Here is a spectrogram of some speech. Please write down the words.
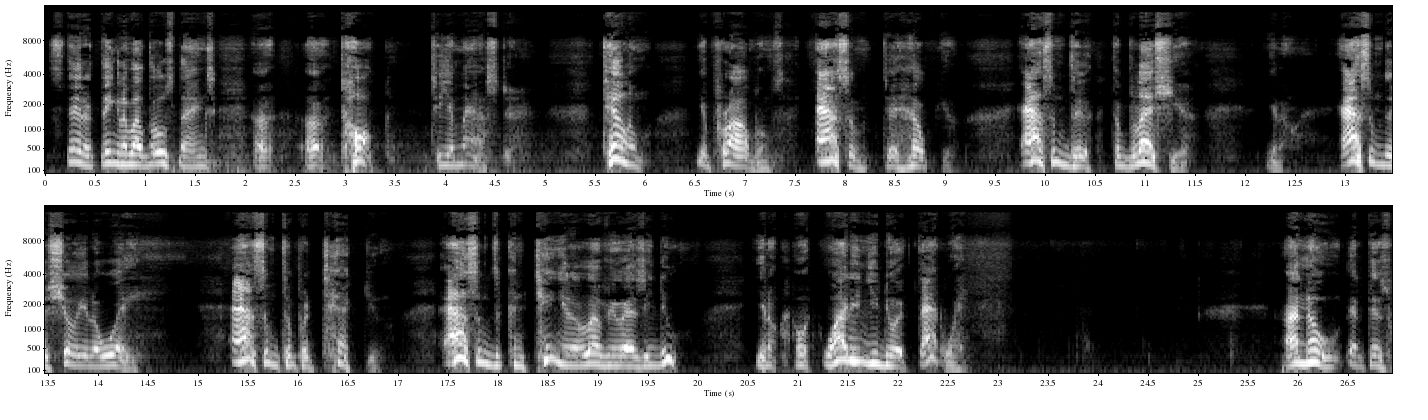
instead of thinking about those things, uh, uh, talk to your master? Tell him your problems. Ask him to help you. Ask him to, to bless you. You know, ask him to show you the way. Ask him to protect you. Ask him to continue to love you as he do. You know, why didn't you do it that way? I know that this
